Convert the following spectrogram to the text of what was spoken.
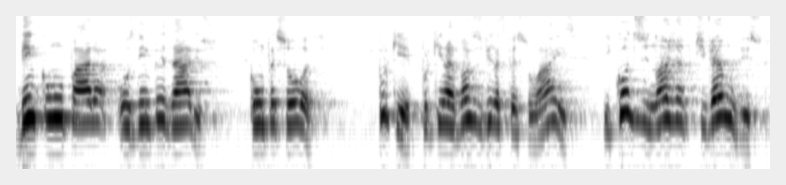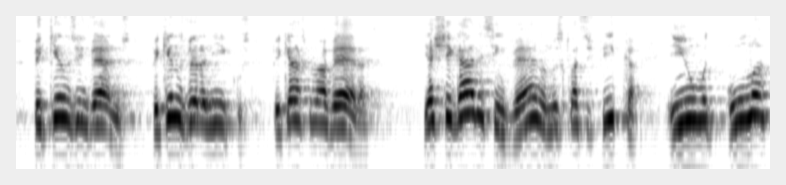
bem como para os empresários, como pessoas. Por quê? Porque nas nossas vidas pessoais, e quantos de nós já tivemos isso? Pequenos invernos, pequenos veranicos, pequenas primaveras. E a chegada desse inverno nos classifica em uma, uma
